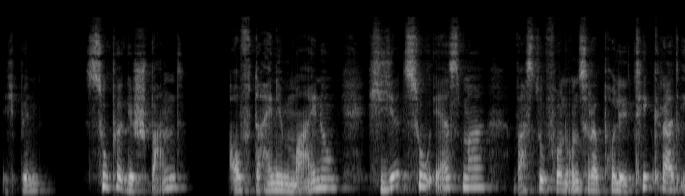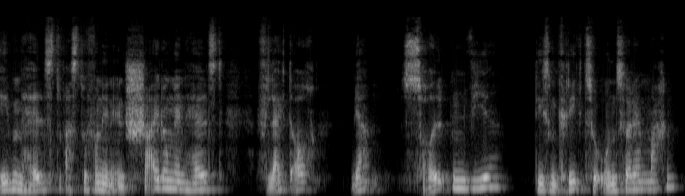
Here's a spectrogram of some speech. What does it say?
Ich bin super gespannt auf deine Meinung hierzu erstmal, was du von unserer Politik gerade eben hältst, was du von den Entscheidungen hältst. Vielleicht auch, ja, sollten wir diesen Krieg zu unserem machen?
